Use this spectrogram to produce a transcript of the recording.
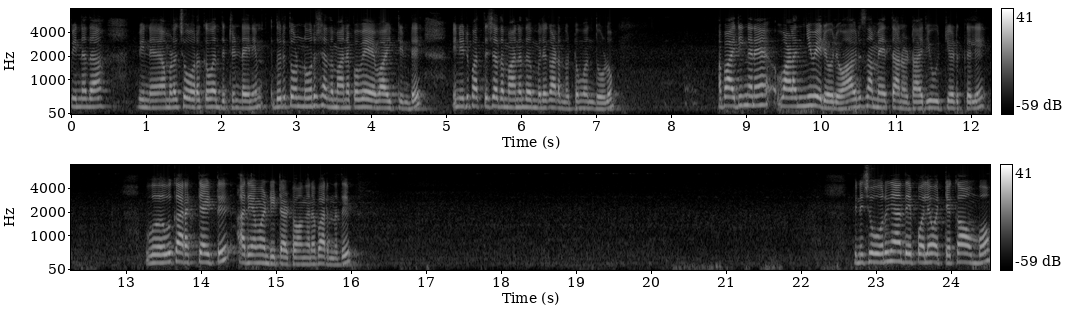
പിന്നെ അതാ പിന്നെ നമ്മൾ ചോറൊക്കെ വെന്തിട്ടുണ്ടതിന് ഇതൊരു തൊണ്ണൂറ് ശതമാനം ഇപ്പോൾ വേവായിട്ടുണ്ട്. ഇനി ഒരു പത്ത് ശതമാനം ദമ്മിൽ കടന്നിട്ടും വന്നോളും അപ്പോൾ അരി ഇങ്ങനെ വളഞ്ഞു വരുമല്ലോ. ആ ഒരു സമയത്താണ് കേട്ടോ അരി ഊറ്റിയെടുക്കൽ വേവ് കറക്റ്റായിട്ട് അറിയാൻ വേണ്ടിയിട്ടാട്ടോ അങ്ങനെ പറഞ്ഞത്. പിന്നെ ചോറ് ഞാൻ അതേപോലെ ഒറ്റക്കാവുമ്പം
